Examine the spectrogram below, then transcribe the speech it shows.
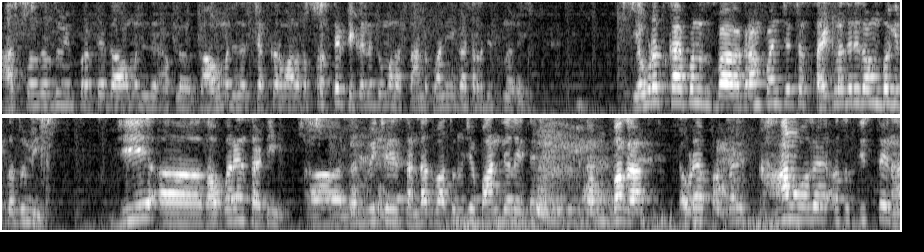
आज पण जर तुम्ही प्रत्येक गावामध्ये जर आपल्या गावामध्ये जर चक्कर मारला तर प्रत्येक ठिकाणी तुम्हाला सांडपाणी गटार दिसणार आहे. एवढंच काय पण ग्रामपंचायतच्या साईटला जरी जाऊन बघितलं तुम्ही जी गावकऱ्यांसाठी लघवीचे संडास बाथरूम जे बांधलेलं आहे त्याच्यामध्ये तुम्ही जाऊन बघा. एवढ्या प्रकारे घाण वगैरे असं दिसतंय ना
